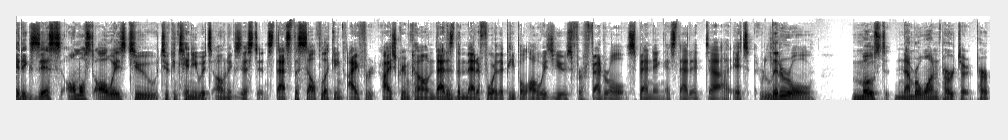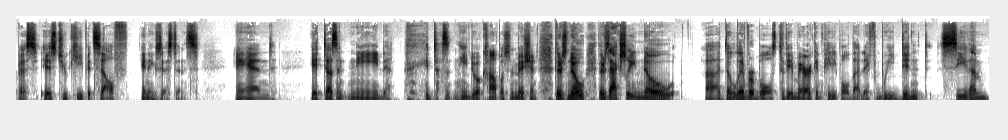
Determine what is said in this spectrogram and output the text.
it exists almost always to to continue its own existence. That's the self-licking ice cream cone. That is the metaphor that people always use for federal spending. It's that it uh, its literal most number one pur- purpose is to keep itself in existence, and it doesn't need it doesn't need to accomplish the mission. There's no there's actually no uh, deliverables to the American people that if we didn't see them,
